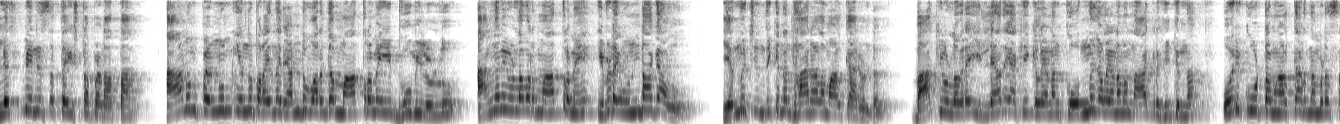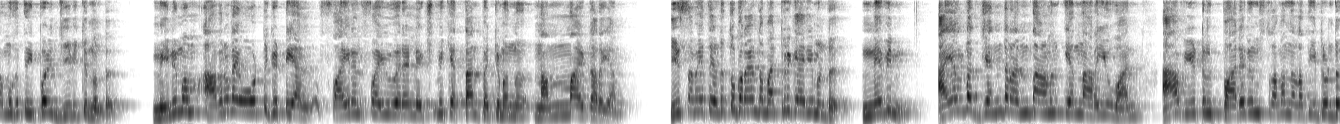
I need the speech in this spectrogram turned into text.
ലെസ്ബിയനിസത്തെ ഇഷ്ടപ്പെടാത്ത ആണും പെണ്ണും എന്ന് പറയുന്ന രണ്ടു വർഗം മാത്രമേ ഈ ഭൂമിയിലുള്ളൂ. അങ്ങനെയുള്ളവർ മാത്രമേ ഇവിടെ ഉണ്ടാകാവൂ എന്ന് ചിന്തിക്കുന്ന ധാരാളം ആൾക്കാരുണ്ട്. ബാക്കിയുള്ളവരെ ഇല്ലാതെയാക്കി കളയണം കൊന്നുകളയണമെന്ന് ആഗ്രഹിക്കുന്ന ഒരു കൂട്ടം ആൾക്കാർ നമ്മുടെ സമൂഹത്തിൽ ഇപ്പോഴും ജീവിക്കുന്നുണ്ട്. മിനിമം അവരുടെ വോട്ട് കിട്ടിയാൽ ഫൈനൽ ഫൈവ് വരെ ലക്ഷ്മിക്ക് എത്താൻ പറ്റുമെന്ന് നന്നായിട്ട് അറിയാം ഈ സമയത്ത് എടുത്തു പറയേണ്ട മറ്റൊരു കാര്യമുണ്ട്. നെവിൻ അയാളുടെ ജെൻഡർ എന്താണ് എന്നറിയുവാൻ ആ വീട്ടിൽ പലരും ശ്രമം നടത്തിയിട്ടുണ്ട്.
